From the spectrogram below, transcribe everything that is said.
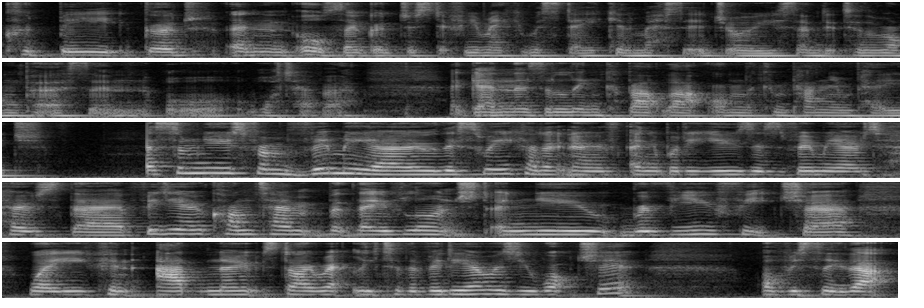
could be good and also good just if you make a mistake in a message or you send it to the wrong person or whatever. Again, there's a link about that on the companion page. Some news from Vimeo this week. I don't know if anybody uses Vimeo to host their video content, but they've launched a new review feature where you can add notes directly to the video as you watch it. Obviously, that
